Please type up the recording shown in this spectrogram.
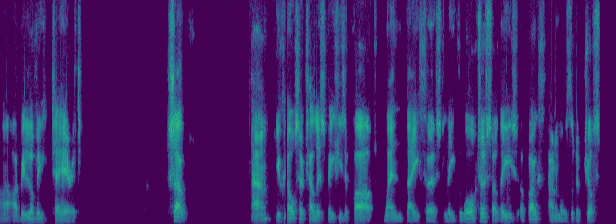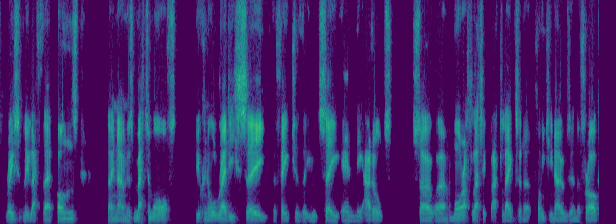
uh, I'd be lovely to hear it. So, um, you can also tell this species apart when they first leave the water. So these are both animals that have just recently left their ponds. They're known as metamorphs you can already see the features that you would see in the adults. So uh, more athletic back legs and a pointy nose in the frog,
